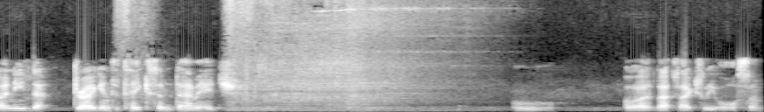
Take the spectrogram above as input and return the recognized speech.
I need that dragon to take some damage. Ooh. Oh, that's actually awesome.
